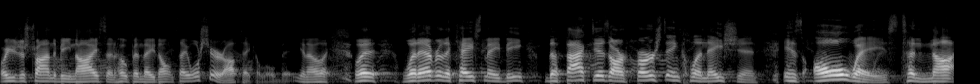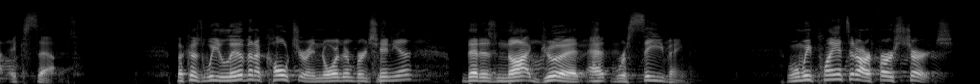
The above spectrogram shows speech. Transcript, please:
or you're just trying to be nice and hoping they don't say, well, sure, I'll take a little bit, you know, like, whatever the case may be, the fact is our first inclination is always to not accept. Because we live in a culture in Northern Virginia that is not good at receiving. When we planted our first church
